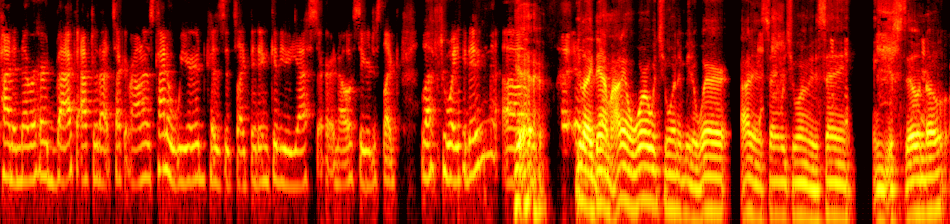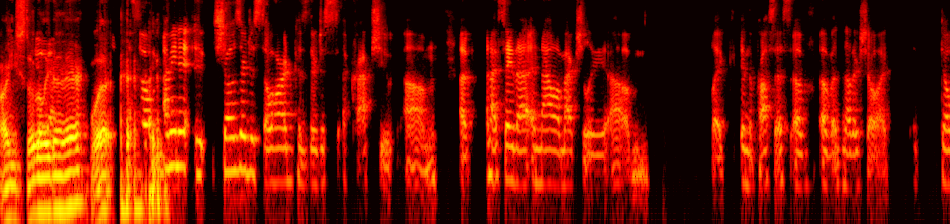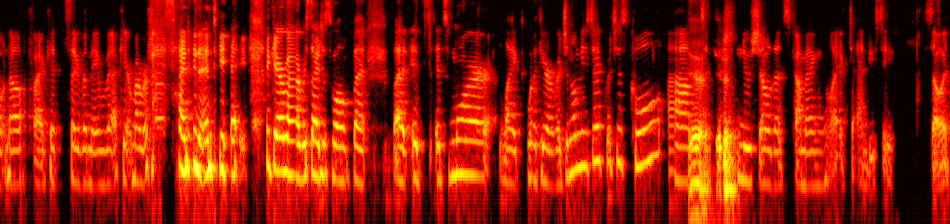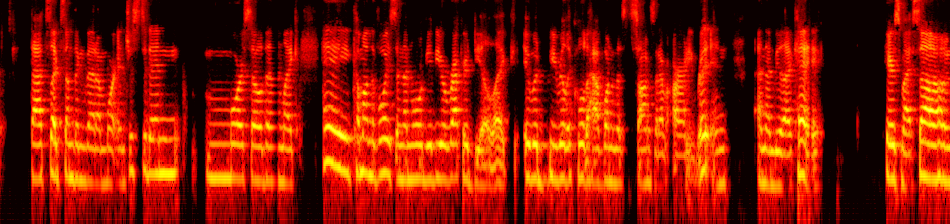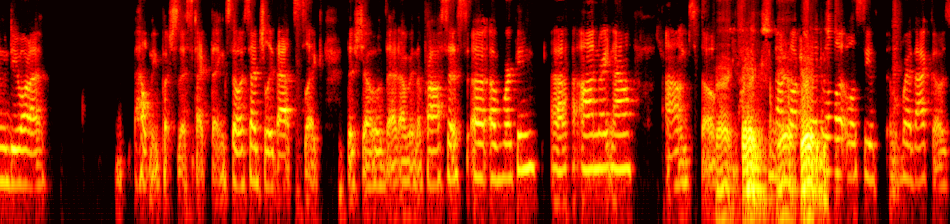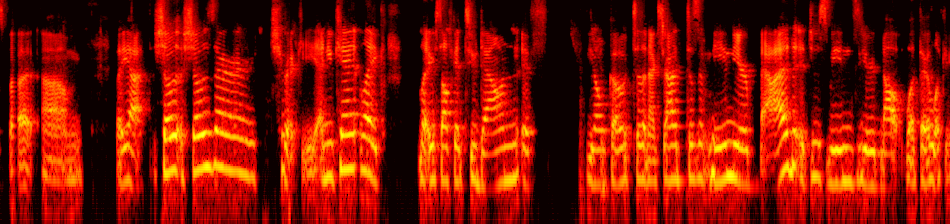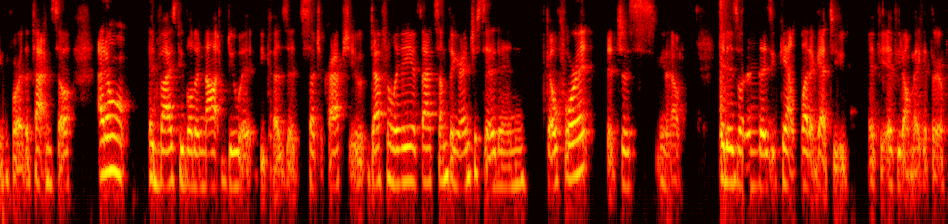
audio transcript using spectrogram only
kind of never heard back after that second round. It was kind of weird because it's like they didn't give you a yes or a no, so you're just like left waiting. Um, yeah, you're like, damn, I didn't wear what you wanted me to wear. I didn't say what you wanted me to say, and you still no. Are you still gonna yeah. leave it there? What? so I mean, it, it, shows are just so hard because they're just a crapshoot. Um, uh, and I say that, and now I'm actually um, like in the process of of another show. I don't know if I could say the name of it. I can't remember if I signed an NDA. I can't remember, so I just won't. But but it's it's more like with your original music, which is cool. Um, yeah. It's a new show that's coming like to NBC, so it that's like something that I'm more interested in more so than like hey come on the voice and then we'll give you a record deal like it would be really cool to have one of the songs that i've already written and then be like hey here's my song do you want to help me push this type thing. So essentially, that's like the show that I'm in the process uh, of working uh, on right now. Um, so Thanks. Thanks. Yeah, we'll, we'll see if, where that goes. But um, but yeah, show, shows are tricky, and you can't like let yourself get too down if you don't go to the next round it doesn't mean you're bad it just means you're not what they're looking for at the time so i don't advise people to not do it because it's such a crapshoot. Definitely, if that's something you're interested in, go for it. It just, you know, it is what it is. You can't let it get to you if you, if you don't make it through.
